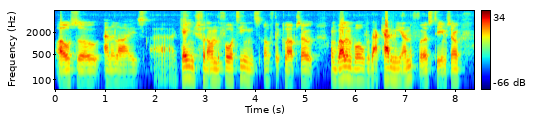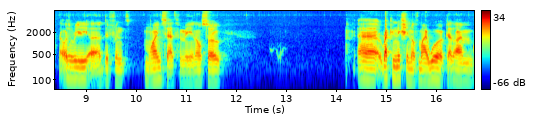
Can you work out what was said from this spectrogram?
I also analyze uh, games for the under 14s of the club. So I'm well involved with the academy and the first team. So that was really a different mindset for me, and also uh, recognition of my work that I'm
